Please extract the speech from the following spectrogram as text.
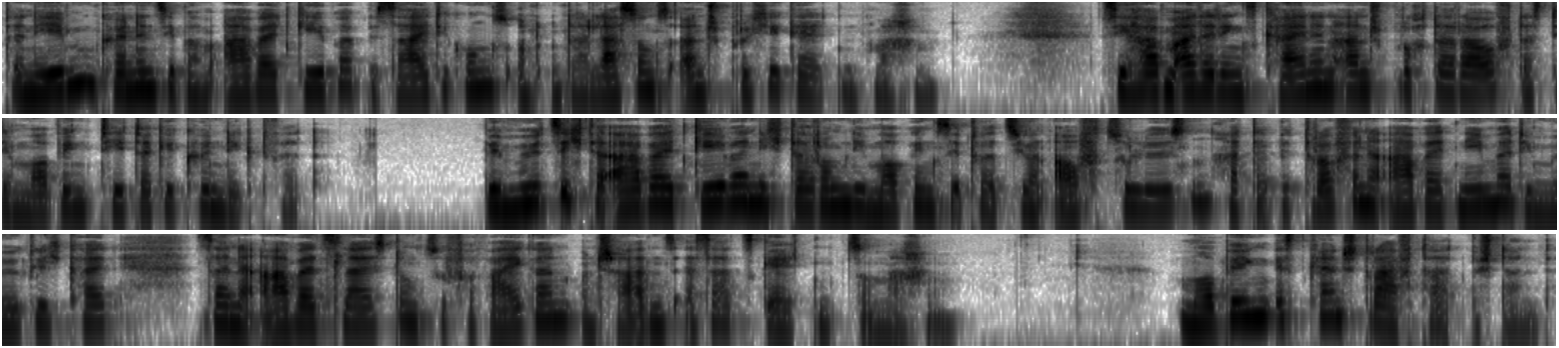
Daneben können sie beim Arbeitgeber Beseitigungs- und Unterlassungsansprüche geltend machen. Sie haben allerdings keinen Anspruch darauf, dass dem Mobbingtäter gekündigt wird. Bemüht sich der Arbeitgeber nicht darum, die Mobbing-Situation aufzulösen, hat der betroffene Arbeitnehmer die Möglichkeit, seine Arbeitsleistung zu verweigern und Schadensersatz geltend zu machen. Mobbing ist kein Straftatbestand.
